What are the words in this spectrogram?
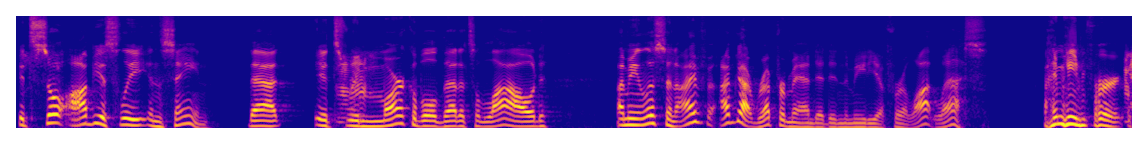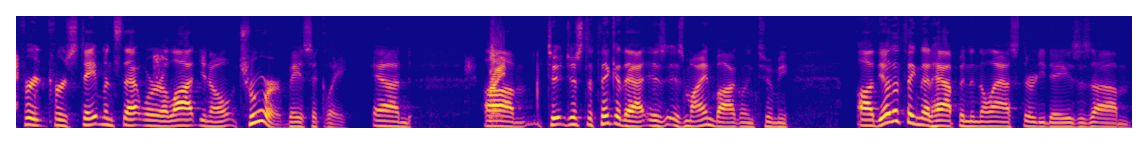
it's so obviously insane that it's mm-hmm. remarkable that it's allowed. I mean, listen, I've I've got reprimanded in the media for a lot less. I mean, for for for statements that were a lot, you know, truer, basically, and um, to just to think of that is is mind boggling to me. Uh, the other thing that happened in the last thirty days is um,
